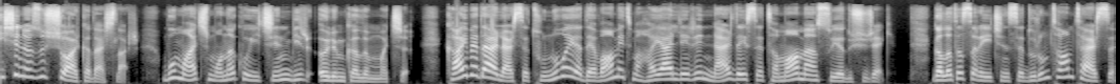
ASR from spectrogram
İşin özü şu arkadaşlar. Bu maç Monaco için bir ölüm kalım maçı. Kaybederlerse turnuvaya devam etme hayalleri neredeyse tamamen suya düşecek. Galatasaray içinse durum tam tersi.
